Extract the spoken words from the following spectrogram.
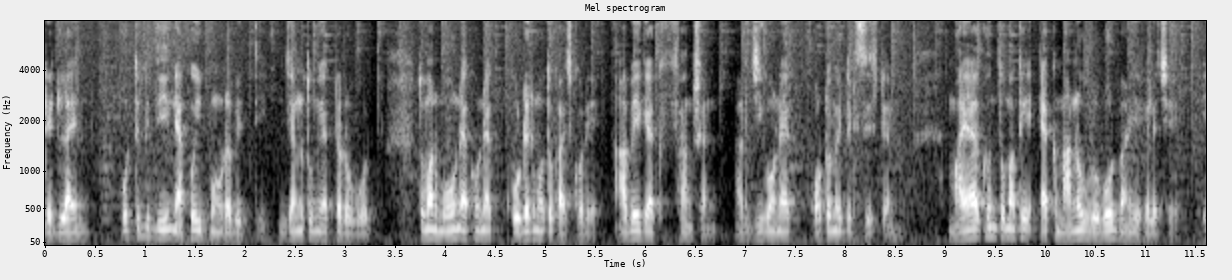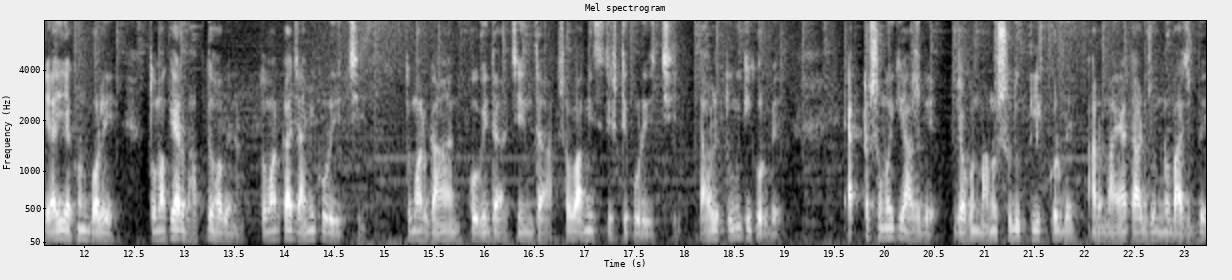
ডেডলাইন প্রতিটি দিন একই পুনরাবৃত্তি, যেন তুমি একটা রোবট তোমার মন এখন এক কোডের মতো কাজ করে, আবেগ এক ফাংশন আর জীবন এক অটোমেটেড সিস্টেম মায়া এখন তোমাকে এক মানব রোবট বানিয়ে ফেলেছে। এআই এখন বলে, তোমাকে আর ভাবতে হবে না, তোমার কাজ আমি করে দিচ্ছি। তোমার গান, কবিতা, চিন্তা সব আমি সৃষ্টি করে দিচ্ছি। তাহলে তুমি কি করবে? একটা সময় কি আসবে যখন মানুষ শুধু ক্লিক করবে আর মায়া তার জন্য বাঁচবে?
